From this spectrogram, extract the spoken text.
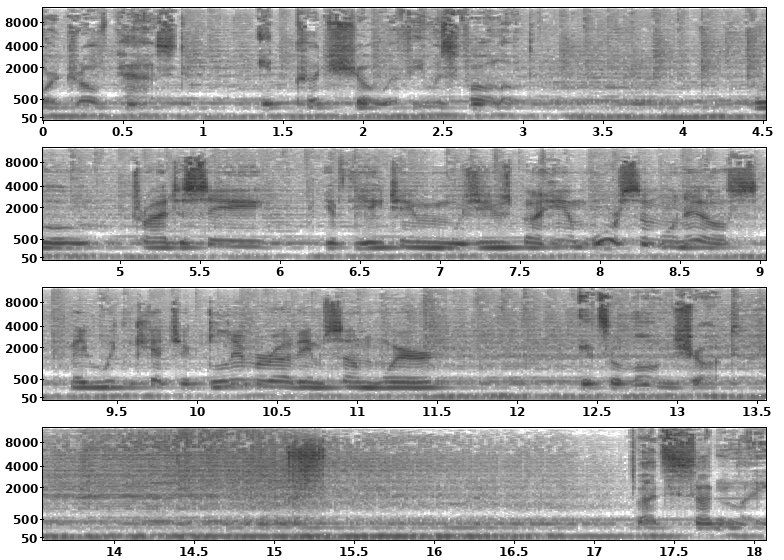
or drove past, it could show if he was followed. We'll try to see if the ATM was used by him or someone else. Maybe we can catch a glimmer of him somewhere. It's a long shot. But suddenly,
